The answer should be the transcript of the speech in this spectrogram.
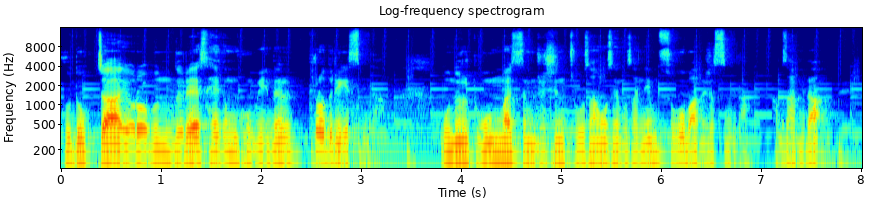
구독자 여러분들의 세금 고민을 풀어드리겠습니다. 오늘 도움 말씀 주신 조상호 세무사님 수고 많으셨습니다. 감사합니다. 감사합니다.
